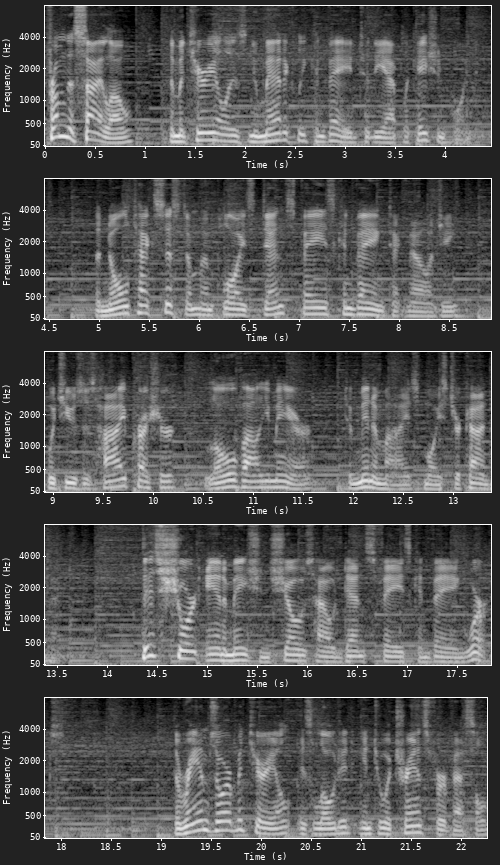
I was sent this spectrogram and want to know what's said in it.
From the silo, the material is pneumatically conveyed to the application point. The Nol-Tec system employs dense phase conveying technology which uses high pressure, low volume air to minimize moisture content. This short animation shows how dense phase conveying works. The Ramsorb material is loaded into a transfer vessel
